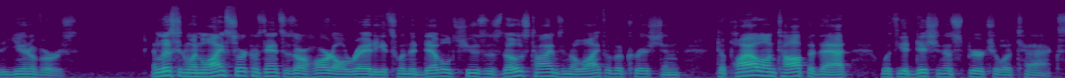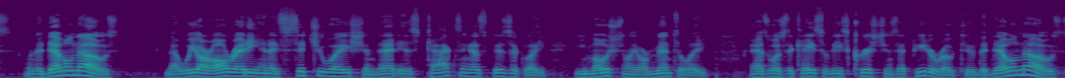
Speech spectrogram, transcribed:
the universe. And listen, when life circumstances are hard already, it's when the devil chooses those times in the life of a Christian to pile on top of that with the addition of spiritual attacks. When the devil knows that we are already in a situation that is taxing us physically, emotionally, or mentally, as was the case of these Christians that Peter wrote to, the devil knows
